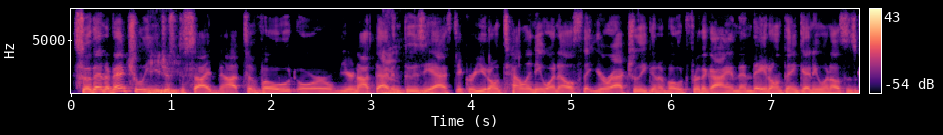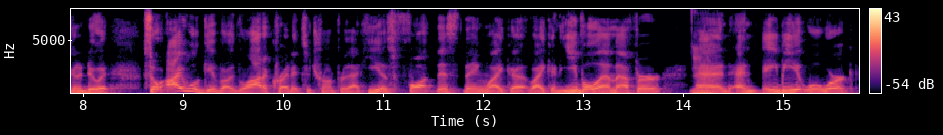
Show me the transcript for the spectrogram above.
So then eventually you just mm-hmm. decide not to vote, or you're not that yeah. enthusiastic, or you don't tell anyone else that you're actually going to vote for the guy, and then they don't think anyone else is going to do it. So I will give a lot of credit to Trump for that. He has fought this thing like a like an evil mf'er yeah. and and maybe it will work.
